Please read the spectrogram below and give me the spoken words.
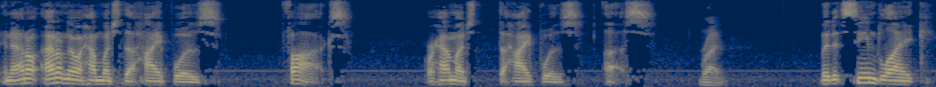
And I don't I don't know how much the hype was Fox or how much the hype was us. right. But it seemed like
